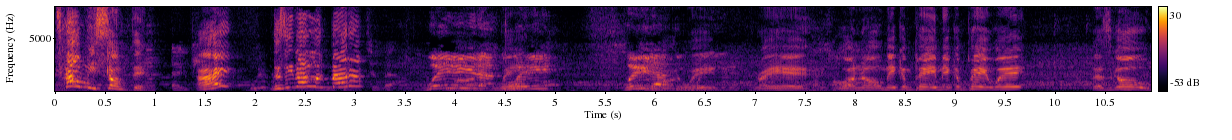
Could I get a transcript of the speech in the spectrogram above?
Tell me something. All right? Does he not look better? Wait after Wade. wait. Wait Come after on, wait. Wade. Right here. 1 0. Make him pay. Make him pay, Wade. Let's go.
